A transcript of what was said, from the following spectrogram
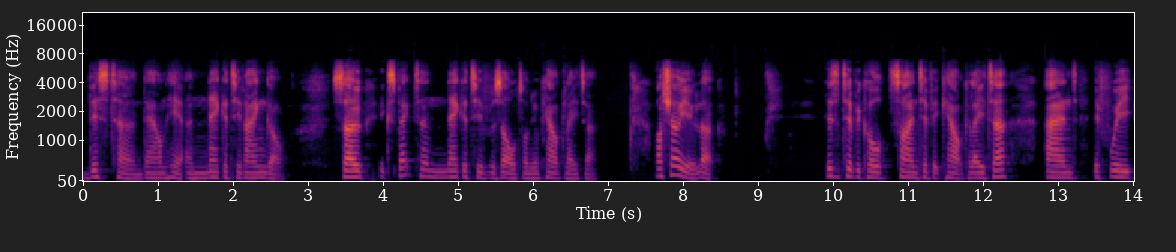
this turn down here, a negative angle. So expect a negative result on your calculator. I'll show you, look. Here's a typical scientific calculator and if we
